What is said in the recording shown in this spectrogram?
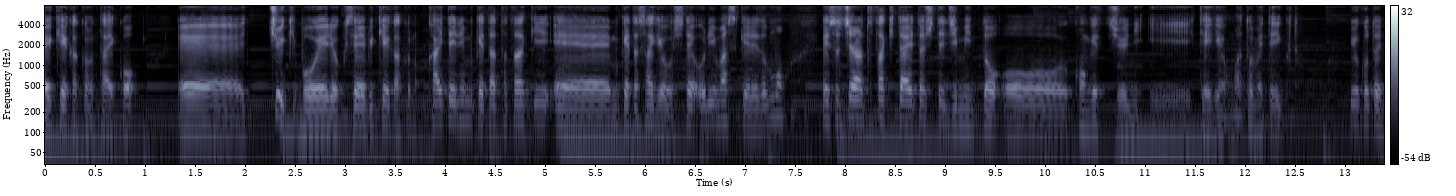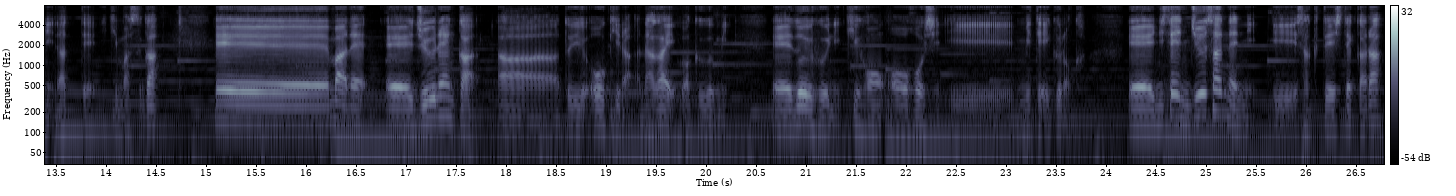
衛計画の対抗、えー、中期防衛力整備計画の改定に向けた叩き、えー、向けた作業をしておりますけれども、えー、そちらの叩き台として自民党、今月中に提言をまとめていくということになっていきますが、えー、まあね、えー、10年間あという大きな長い枠組み、えー、どういうふうに基本方針、見ていくのか。えー、2013年に策定してから、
